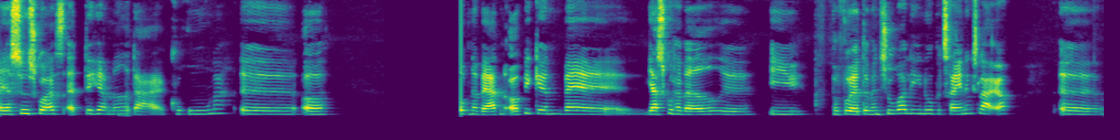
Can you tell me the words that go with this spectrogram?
og jeg synes sgu også, at det her med, at der er corona, øh, og åbner verden op igen, hvad jeg skulle have været øh, i, på Fuerteventura lige nu på træningslejr, øh,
